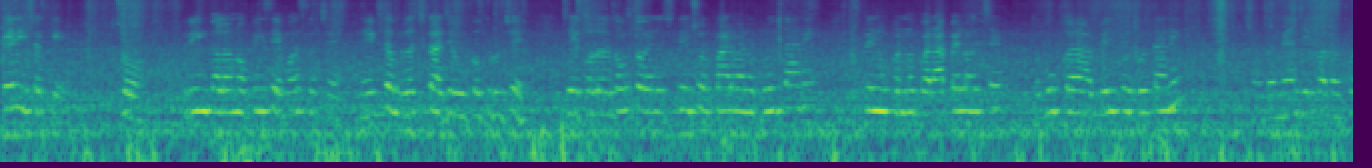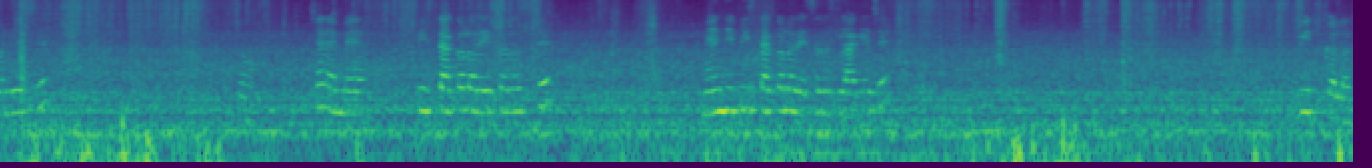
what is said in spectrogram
પહેરી શકીએ. જો. ગ્રીન કલરનો પીસ એ મસ્ત છે. અને એકદમ લચકા જેવું કપડું છે. જે કલર ગમતો હોય એનો સ્ક્રીનશોટ પાડવાનું ભૂલતા નહીં. સ્ક્રીન ઉપર નંબર આપેલો છે, તો બુક કરાવવાનું બિલકુલ ભૂલતા નહીં. મહેંદી કલર ખોલીએ છીએ. છે ને, મેં પિસ્તા કલર એ સરસ છે. મહેંદી પિસ્તા કલર એ સરસ લાગે છે. પીચ કલર.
